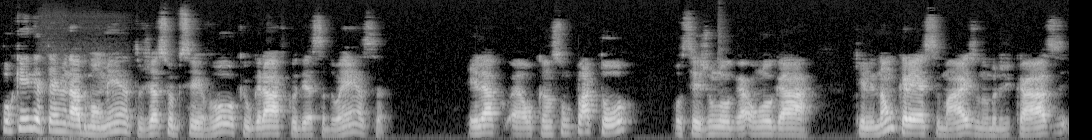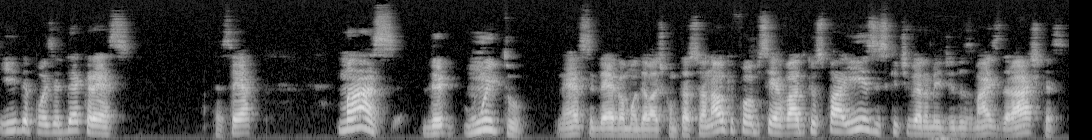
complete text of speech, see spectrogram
Porque em determinado momento já se observou que o gráfico dessa doença ele é, alcança um platô, ou seja, um lugar, um lugar que ele não cresce mais o número de casos e depois ele decresce. Tá certo? Mas de, muito né, se deve à modelagem computacional que foi observado que os países que tiveram medidas mais drásticas,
